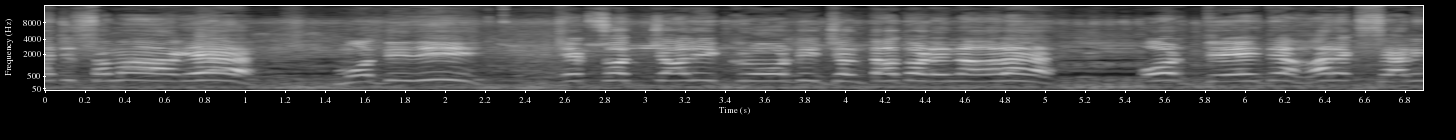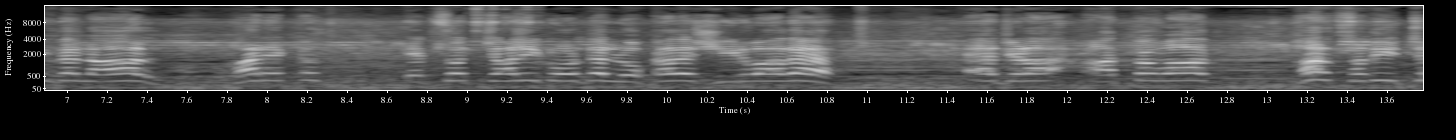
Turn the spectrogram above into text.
ਅੱਜ ਸਮਾਂ ਆ ਗਿਆ ਮੋਦੀ ਜੀ 140 ਕਰੋੜ ਦੀ ਜਨਤਾ ਤੁਹਾਡੇ ਨਾਲ ਹੈ। ਔਰ ਦੇਸ਼ ਦੇ ਹਰ ਇੱਕ ਸੈਨਿਕ ਦੇ ਨਾਲ ਹਰ ਇੱਕ 140 ਕਰੋੜ ਦੇ ਲੋਕਾਂ ਦੇ ਆਸ਼ੀਰਵਾਦ ਹੈ। ਇਹ ਜਿਹੜਾ ਅੱਤਵਾਦ ਹਰ ਸਦੀ 'ਚ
